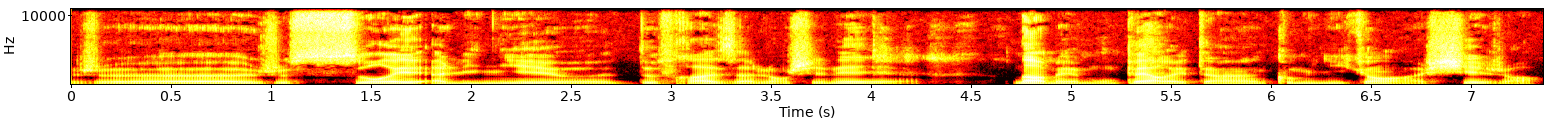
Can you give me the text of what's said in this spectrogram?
Je, je saurais aligner euh, deux phrases à l'enchaîner. Non, mais mon père était un communicant à chier, genre.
